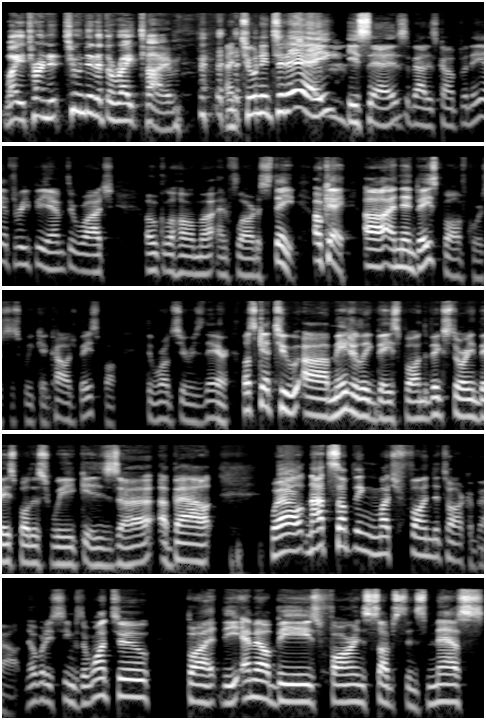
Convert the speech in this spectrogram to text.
well, you turned it, tuned in at the right time. and tune in today, he says about his company at 3 p.m. to watch Oklahoma and Florida State. Okay, uh, and then baseball, of course, this weekend, college baseball the World Series there. Let's get to uh, Major League Baseball. And the big story in baseball this week is uh, about, well, not something much fun to talk about. Nobody seems to want to, but the MLB's foreign substance mess.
